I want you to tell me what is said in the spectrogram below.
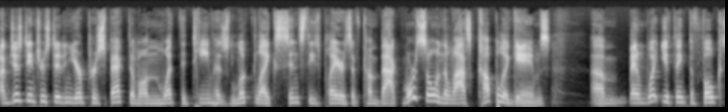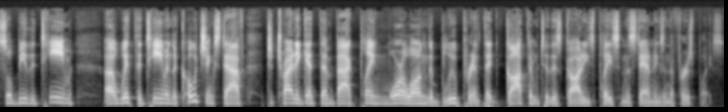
I'm just interested in your perspective on what the team has looked like since these players have come back, more so in the last couple of games, um, and what you think the focus will be the team uh, with the team and the coaching staff to try to get them back playing more along the blueprint that got them to this gaudy place in the standings in the first place.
